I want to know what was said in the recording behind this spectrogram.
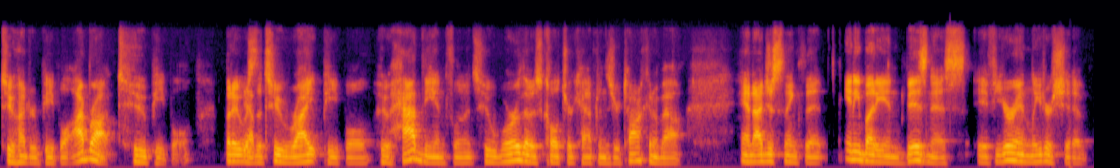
200 people, I brought two people, but it was yep. the two right people who had the influence, who were those culture captains you're talking about. And I just think that anybody in business, if you're in leadership,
